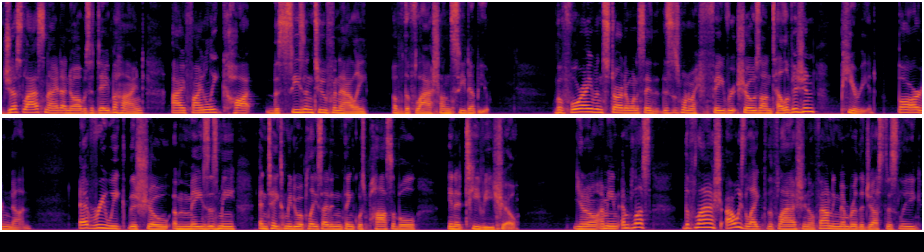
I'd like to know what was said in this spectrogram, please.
Just last night, I know I was a day behind, I finally caught the season two finale of The Flash on CW. Before I even start, I want to say that this is one of my favorite shows on television, period, bar none. Every week, this show amazes me and takes me to a place I didn't think was possible in a TV show. You know, I mean, and plus, The Flash, I always liked The Flash, you know, founding member of the Justice League,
